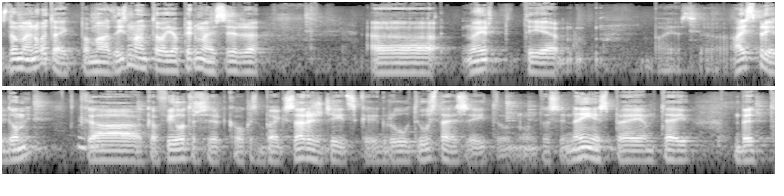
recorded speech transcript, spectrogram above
es domāju, noteikti pamāca izmanto, jo pirmais ir. Uh, nu, ir tie baies, aizspriedumi, ka, ka filtrs ir kaut kas baigs sarežģīts, ka ir grūti uztaisīt un, un tas ir neiespējami teju. Bet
